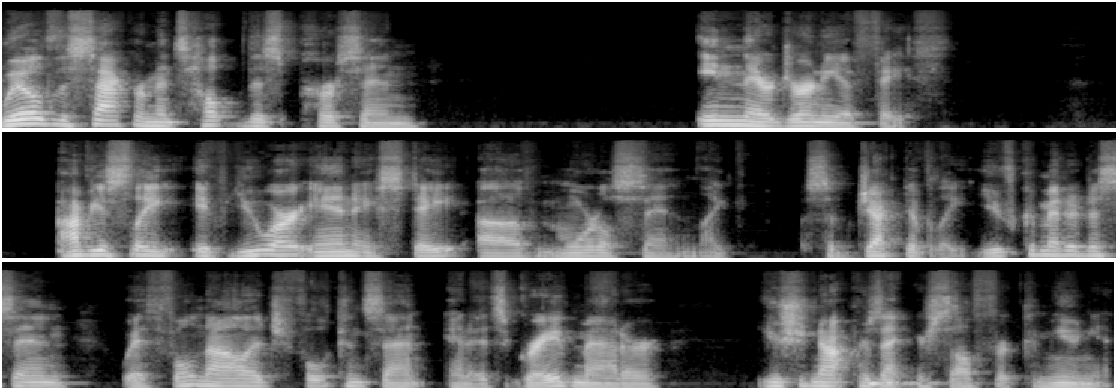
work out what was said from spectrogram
will the sacraments help this person in their journey of faith? Obviously, if you are in a state of mortal sin, like subjectively, you've committed a sin with full knowledge, full consent, and it's grave matter, you should not present mm-hmm. yourself for communion.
